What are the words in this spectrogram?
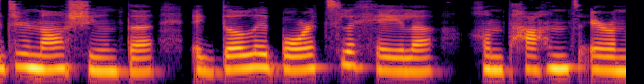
idirnáisiúnta ag dul i bpóirt le chéile chun an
